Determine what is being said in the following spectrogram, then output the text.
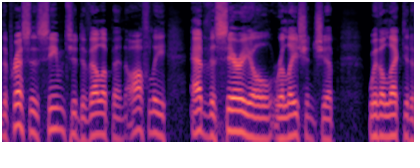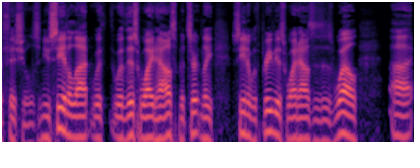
the press has seemed to develop an awfully adversarial relationship with elected officials, and you see it a lot with with this White House, but certainly seen it with previous White Houses as well. Uh,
